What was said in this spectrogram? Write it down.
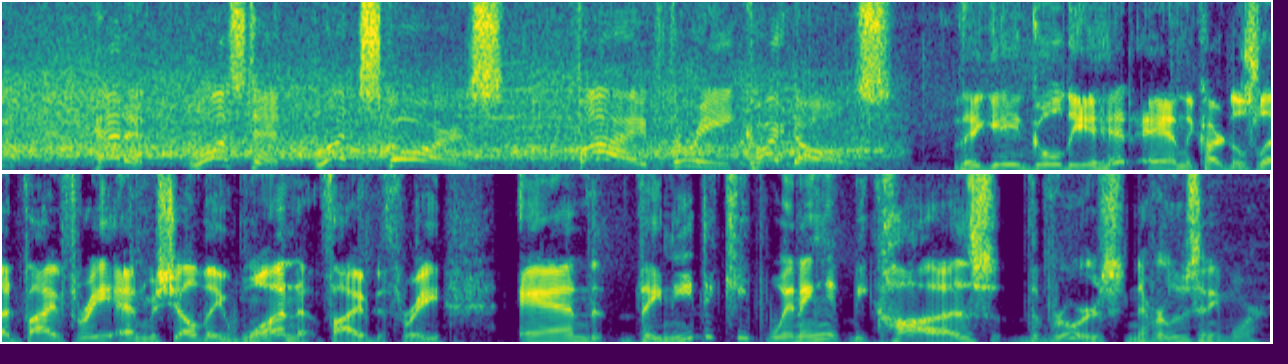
had it, lost it. Run scores. 5 3 Cardinals. They gave Goldie a hit, and the Cardinals led 5 3. And Michelle, they won 5 to 3. And they need to keep winning because the Brewers never lose anymore.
